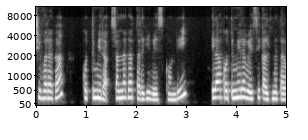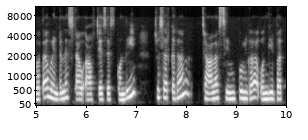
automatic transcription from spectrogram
చివరగా కొత్తిమీర సన్నగా తరిగి వేసుకోండి. ఇలా కొత్తిమీర వేసి కలిపిన తర్వాత వెంటనే స్టవ్ ఆఫ్ చేసేసుకోండి. చూసారు కదా చాలా సింపుల్గా వంగిబాత్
